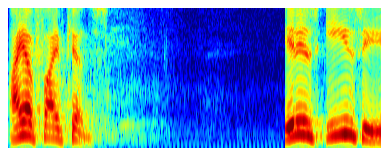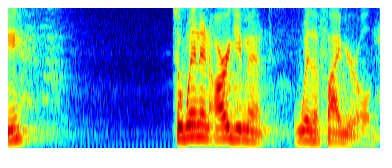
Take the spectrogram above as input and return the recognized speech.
I have five kids. It is easy to win an argument with a five year old.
